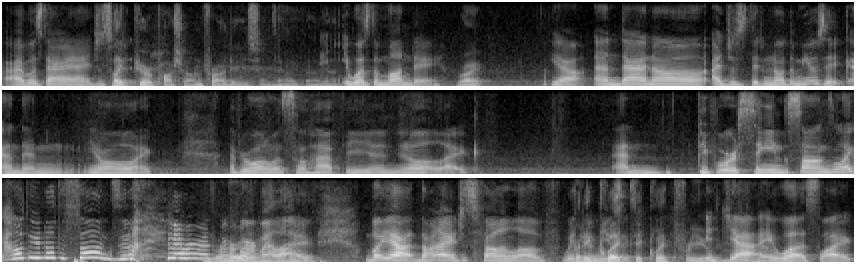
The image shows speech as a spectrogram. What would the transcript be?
I was there and I just It's like pure Pacha on Fridays, something like that. Yeah. it was the Monday. Right. Yeah, and then uh, I just didn't know the music, and then you know, like everyone was so happy, and you know, like, and people were singing the songs. I'm like, how do you know the songs? You know, I never heard Never before it, in my life. it. But yeah, then I just fell in love with But the it music. clicked. It clicked for you. It, and, yeah, it was like,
